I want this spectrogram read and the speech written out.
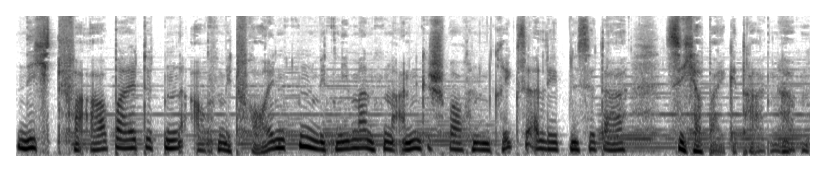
nicht verarbeiteten, auch mit Freunden, mit niemandem angesprochenen Kriegserlebnisse da sicher beigetragen haben.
